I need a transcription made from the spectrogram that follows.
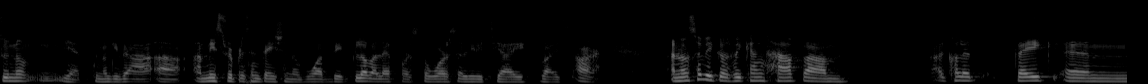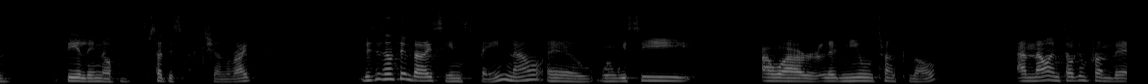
to not yeah to not give a, a, a, misrepresentation of what the global efforts towards LGBTI rights are, and also because we can have um, I call it fake um, feeling of satisfaction, right? This is something that I see in Spain now uh, when we see our new trans law, and now I'm talking from the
